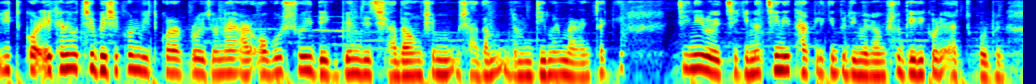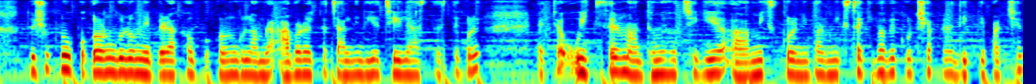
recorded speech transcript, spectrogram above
বিট কর এখানে হচ্ছে বেশিক্ষণ বিট করার প্রয়োজন নয় আর অবশ্যই দেখবেন যে সাদা অংশে সাদা ডিমের ম্যারাংটাকে চিনি রয়েছে কিনা, চিনি থাকলে কিন্তু ডিমের অংশ দেরি করে অ্যাড করবেন। তো শুকনো উপকরণগুলো, মেপে রাখা উপকরণগুলো আমরা আবারও একটা চালনি দিয়ে চেলে আস্তে আস্তে করে একটা উইক্সের মাধ্যমে হচ্ছে গিয়ে মিক্স করে নিব। আর মিক্সটা কীভাবে করছি আপনারা দেখতে পাচ্ছেন।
